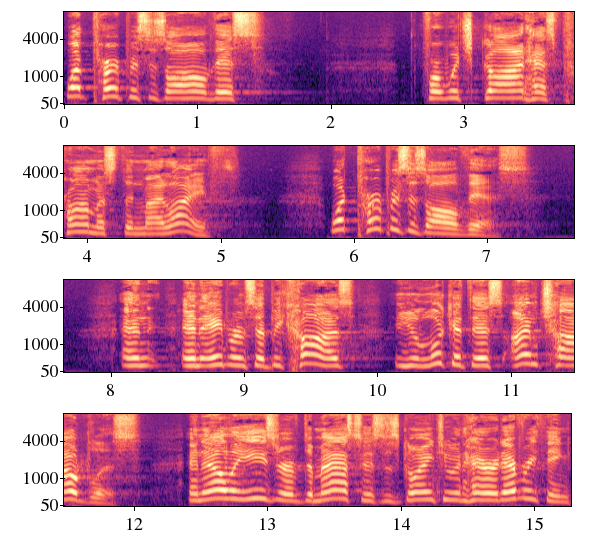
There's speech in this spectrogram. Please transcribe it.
What purpose is all this for which God has promised in my life? What purpose is all this? And, and Abram said, Because you look at this, I'm childless. And Eliezer of Damascus is going to inherit everything.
